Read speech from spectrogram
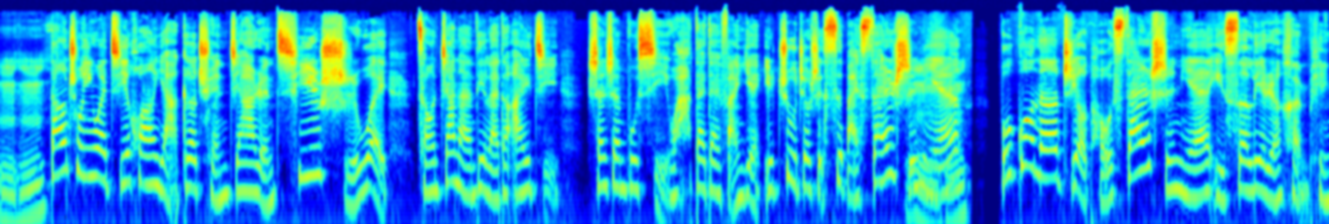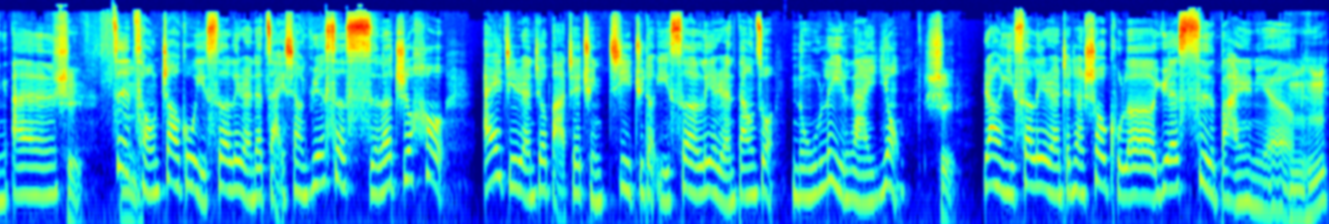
嗯哼，当初因为饥荒，雅各全家人七十位从迦南地来到埃及，生生不息，哇，代代繁衍，一住就是四百三十年。嗯不过呢，只有头三十年，以色列人很平安。是，自从照顾以色列人的宰相约瑟死了之后，埃及人就把这群寄居的以色列人当做奴隶来用，是，让以色列人整整受苦了约四百年。嗯哼，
